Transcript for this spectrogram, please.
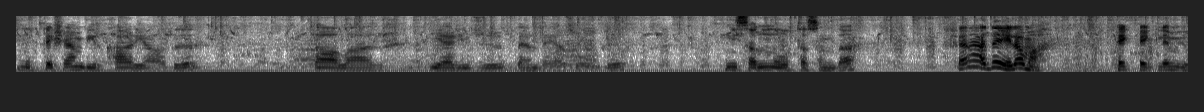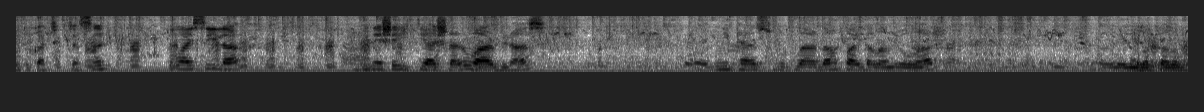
muhteşem bir kar yağdı. Dağlar, yeryüzü bembeyaz oldu. Nisan'ın ortasında. Fena değil ama pek beklemiyorduk açıkçası. Dolayısıyla güneşe ihtiyaçları var biraz. E, Nipel suluklardan faydalanıyorlar. Şöyle bir bakalım.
